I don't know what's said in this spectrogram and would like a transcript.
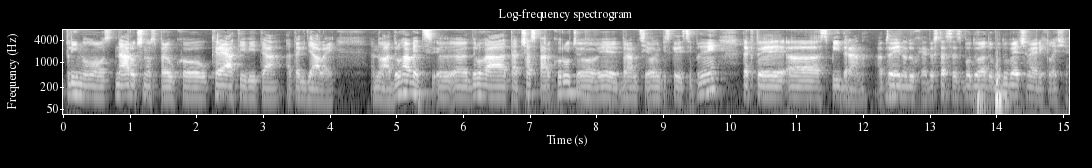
plynulosť, náročnosť prvkov, kreativita a tak ďalej. No a druhá vec, e, e, druhá tá časť parkouru, čo je v rámci olympijskej disciplíny, tak to je uh, speedrun. A to je mhm. jednoduché, dostať sa z bodu A do bodu B čo najrychlejšie.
